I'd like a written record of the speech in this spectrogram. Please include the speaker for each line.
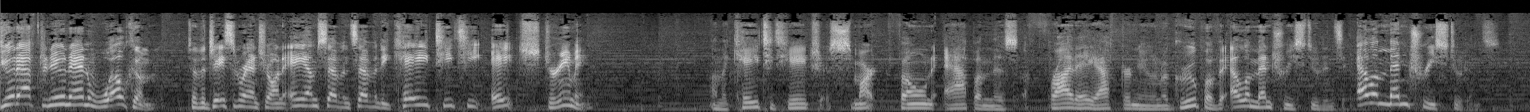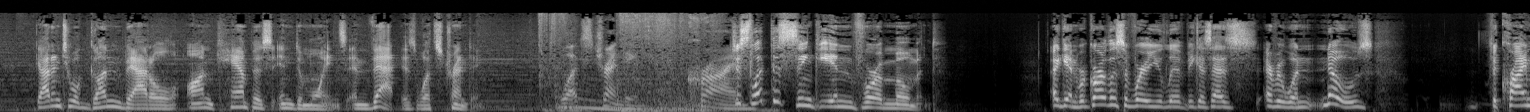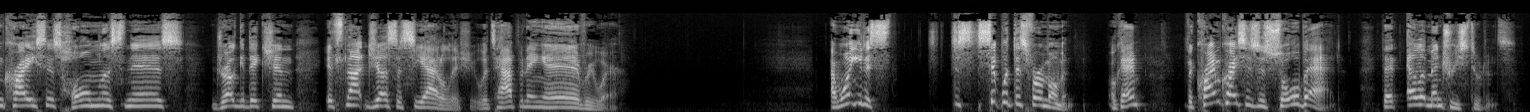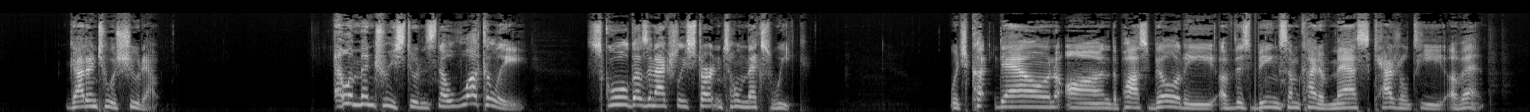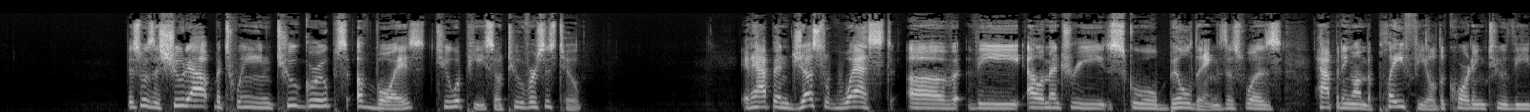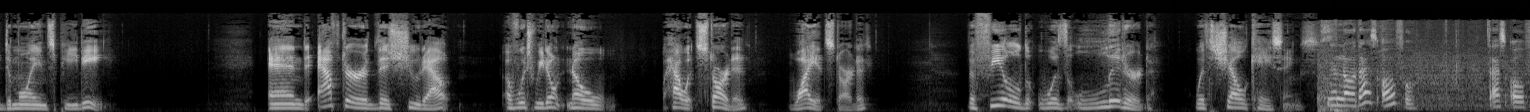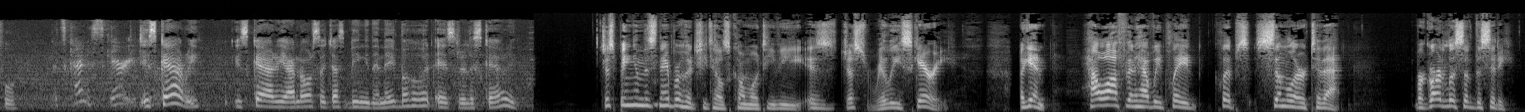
Speaker 1: Good afternoon and welcome to the Jason Rantz on AM 770 KTTH streaming on the KTTH smartphone app on this Friday afternoon. A group of elementary students, elementary students, got into a gun battle on campus in Des Moines, and that is what's trending.
Speaker 2: What's trending? Crime.
Speaker 1: Just let this sink in for a moment. Again, regardless of where you live, because as everyone knows, the crime crisis, homelessness, drug addiction, it's not just a Seattle issue. It's happening everywhere. I want you to just sit with this for a moment, okay? The crime crisis is so bad that elementary students got into a shootout. Elementary students. Now, luckily, school doesn't actually start until next week which cut down on the possibility of this being some kind of mass casualty event. This was a shootout between two groups of boys, two apiece, so two versus two. It happened just west of the elementary school buildings. This was happening on the playfield, according to the Des Moines PD. And after this shootout, of which we don't know how it started, why it started. The field was littered with shell casings.
Speaker 3: No, know, that's awful. That's awful.
Speaker 4: It's kind of scary. Too.
Speaker 3: It's scary. It's scary. And also, just being in the neighborhood is really scary.
Speaker 1: Just being in this neighborhood, she tells KOMO TV, is just really scary. Again, how often have we played clips similar to that, regardless of the city?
